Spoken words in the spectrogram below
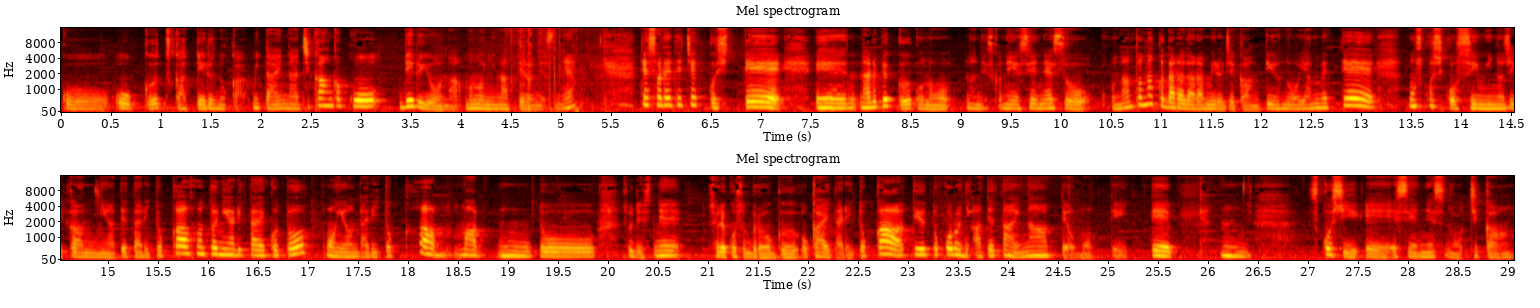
こう多く使っているのかみたいな時間がこう出るようなものになってるんですね。でそれでチェックして、えー、なるべくこの何ですかね SNS をこうなんとなくダラダラ見る時間っていうのをやめてもう少しこう睡眠の時間に当てたりとか本当にやりたいこと本読んだりとかまあうんとそうですね。それこそブログを書いたりとかっていうところに当てたいなって思っていて、うん、少し、えー、SNS の時間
